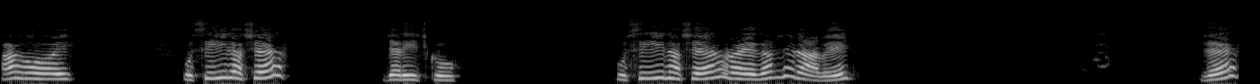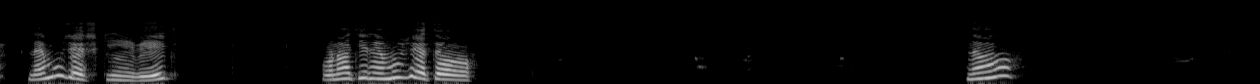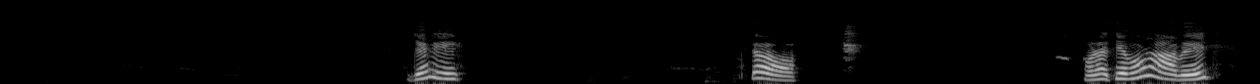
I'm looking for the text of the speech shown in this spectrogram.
Ahoj. Ji našel? Děríčku. Už jsi ji našel? Ona je zavřená, viď? Že? Nemůžeš k ní, viď? Ona ti nemůže to. No? Jerry. Jo. Ona tě volá, viď?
